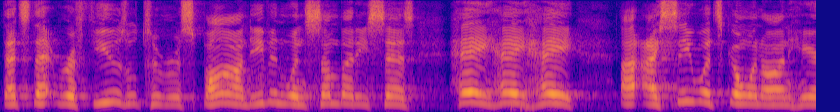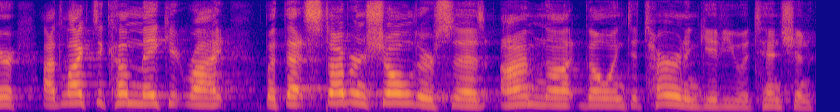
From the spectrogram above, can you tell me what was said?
That's that refusal to respond, even when somebody says, Hey, hey, hey, I see what's going on here. I'd like to come make it right. But that stubborn shoulder says, I'm not going to turn and give you attention.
